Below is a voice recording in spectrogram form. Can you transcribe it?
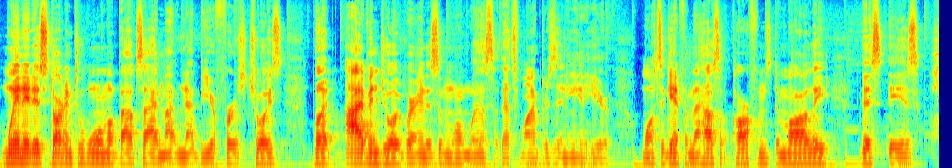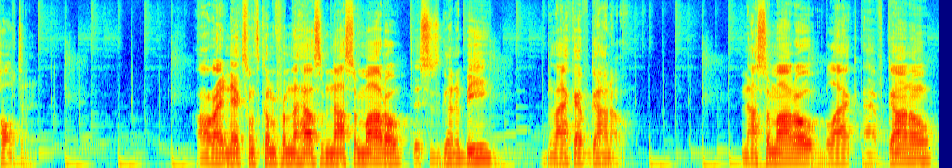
When it is starting to warm up outside, might not be your first choice, but I've enjoyed wearing this in warm weather, so that's why I'm presenting it here. Once again, from the House of Parfums de Marly, this is Halton. All right, next one's coming from the House of Nasomatto. This is gonna be Black Afgano. Nasomatto Black Afgano.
